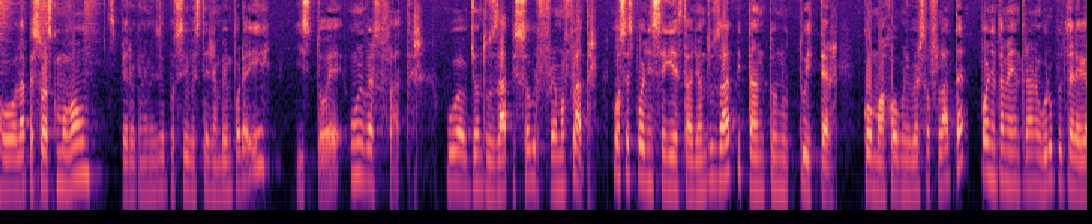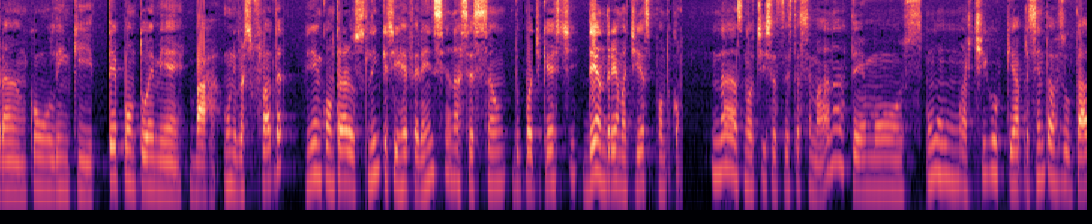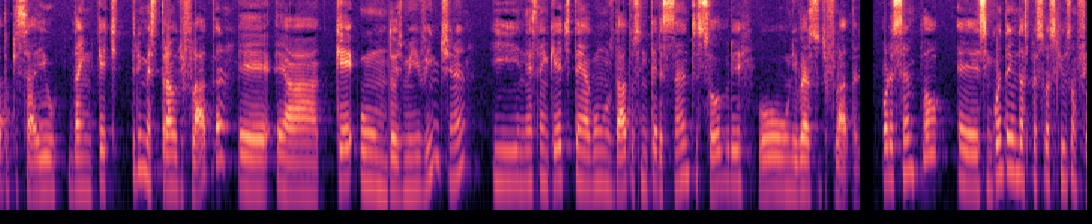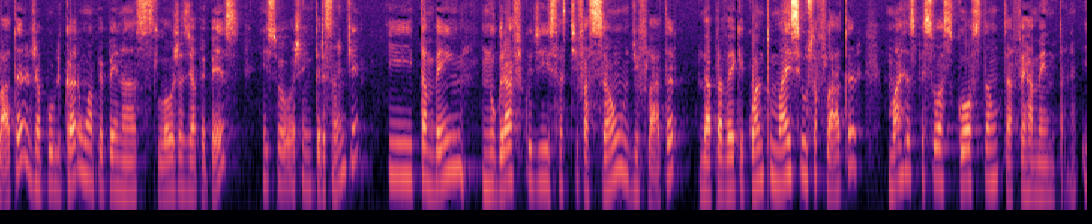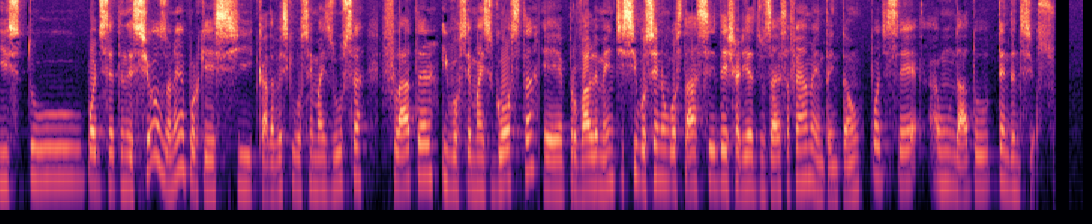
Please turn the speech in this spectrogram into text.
Olá pessoas, como vão? Espero que na medida do possível estejam bem por aí. Isto é Universo Flutter, o audião do Zap sobre o framework Flutter. Vocês podem seguir este audião do Zap tanto no Twitter como arroba Universo Flutter. Podem também entrar no grupo do Telegram com o link t.me barra Universo Flutter e encontrar os links de referência na seção do podcast de andreamatias.com. Nas notícias desta semana, temos um artigo que apresenta o resultado que saiu da enquete trimestral de Flutter, é, é a Q1 2020, né? E nesta enquete tem alguns dados interessantes sobre o universo de Flutter. Por exemplo, é, 51 das pessoas que usam Flutter já publicaram um app nas lojas de apps. Isso eu achei interessante. E também no gráfico de satisfação de Flutter, dá para ver que quanto mais se usa Flutter, mais as pessoas gostam da ferramenta. Né? Isto pode ser tendencioso, né? Porque se cada vez que você mais usa Flutter e você mais gosta, é, provavelmente se você não gostasse, deixaria de usar essa ferramenta. Então, pode ser um dado tendencioso.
